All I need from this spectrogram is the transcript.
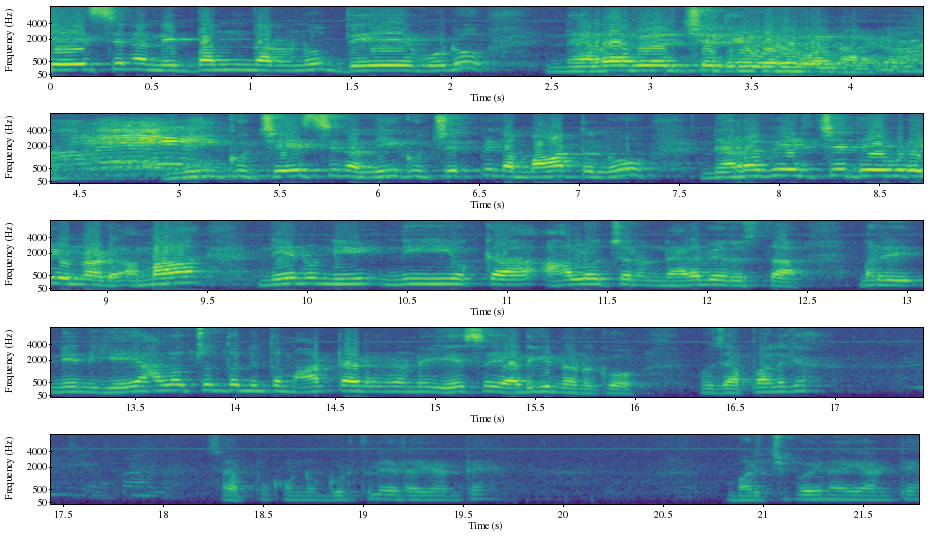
చేసిన నిబంధనను దేవుడు నెరవేర్చే దేవుడు ఉన్నాడు. నీకు చేసిన నీకు చెప్పిన మాటను నెరవేర్చే దేవుడై ఉన్నాడు. అమ్మా నేను నీ నీ యొక్క ఆలోచనను నెరవేరుస్తా. మరి నేను ఏ ఆలోచనతో నీతో మాట్లాడానని ఏసై అడిగిండు అనుకో నువ్వు చెప్పాలిగా? చెప్పకుండా గుర్తులేదయ్యా అంటే? మర్చిపోయినాయా అంటే?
